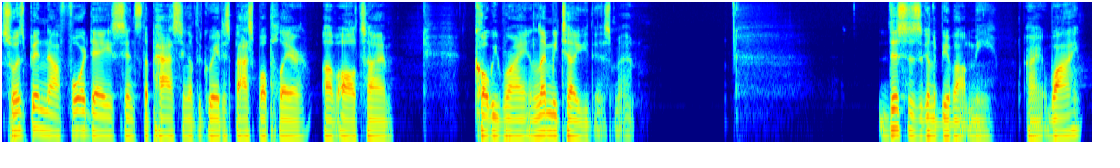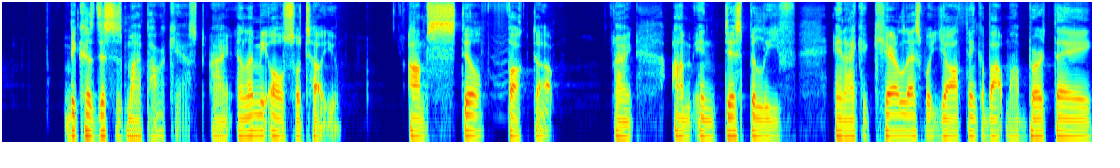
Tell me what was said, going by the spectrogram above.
So it's been now four days since the passing of the greatest basketball player of all time, Kobe Bryant. And let me tell you this, man. This is going to be about me. All right. Why? Because this is my podcast. All right. And let me also tell you, I'm still fucked up. Right? I'm in disbelief and I could care less what y'all think about my birthday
